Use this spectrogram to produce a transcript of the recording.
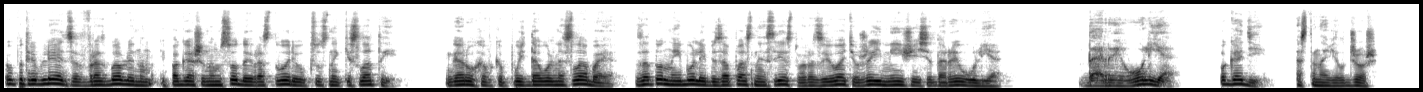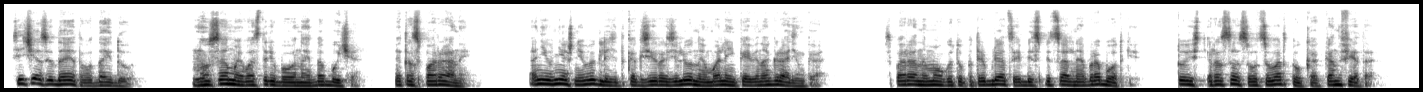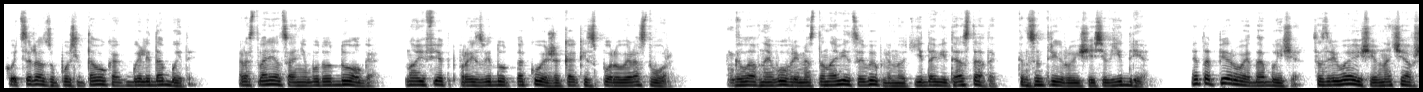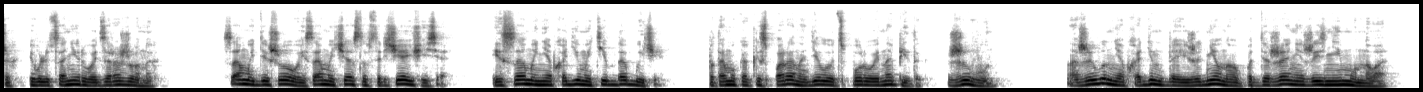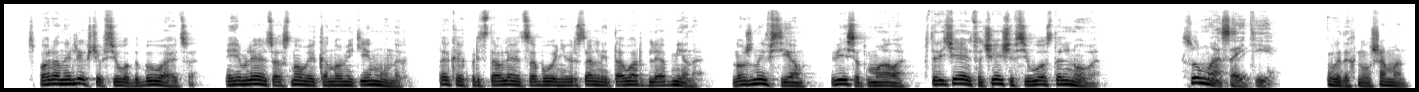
Употребляется в разбавленном и погашенном содой в растворе уксусной кислоты. Гороховка пусть довольно слабая, зато наиболее безопасное средство развивать уже имеющиеся дары улья. Дары улья? Погоди, остановил Джош. Сейчас и до этого дойду. Но самая востребованная добыча – это спараны. Они внешне выглядят как зеро-зеленая маленькая виноградинка. Спараны могут употребляться и без специальной обработки, то есть рассасываться во рту, как конфета, хоть сразу после того, как были добыты. Растворяться они будут долго, но эффект произведут такой же, как и споровый раствор. Главное вовремя остановиться и выплюнуть ядовитый остаток, концентрирующийся в ядре. Это первая добыча, созревающая в начавших эволюционировать зараженных. Самый дешевый, самый часто встречающийся и самый необходимый тип добычи, потому как из парана делают споровый напиток – живун. А живун необходим для ежедневного поддержания жизни иммунного. Спараны легче всего добываются и являются основой экономики иммунных, так как представляют собой универсальный товар для обмена. Нужны всем, весят мало, встречаются чаще всего остального. «С ума сойти!» – выдохнул шаман.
